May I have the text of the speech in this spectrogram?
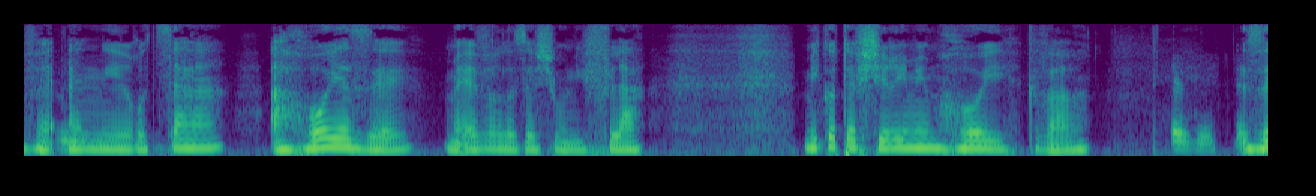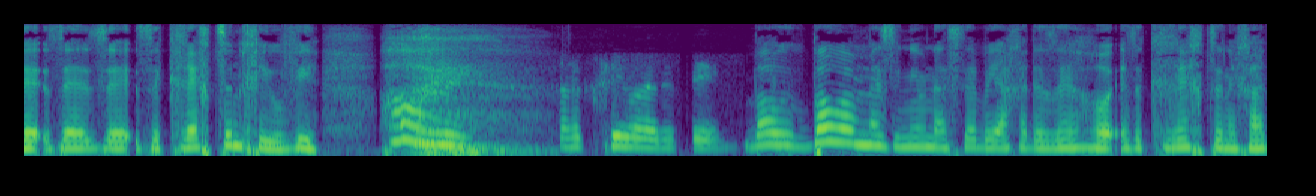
ואני רוצה, ההוי הזה, מעבר לזה שהוא נפלא, מי כותב שירים עם הוי כבר? כזה. זה, זה, זה, זה קרחצן חיובי. אוי, מולדתי. בואו, בואו המאזינים נעשה ביחד איזה, איזה קרחצן אחד.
